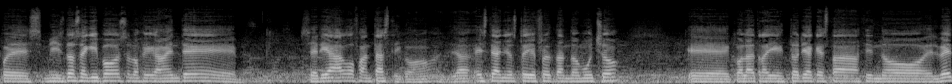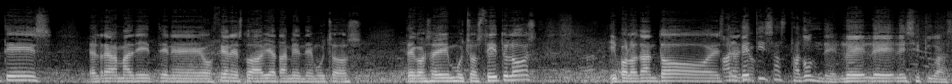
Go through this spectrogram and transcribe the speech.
pues mis dos equipos, lógicamente, sería algo fantástico. este año estoy disfrutando mucho eh, con la trayectoria que está haciendo el Betis. El Real Madrid tiene opciones todavía también de muchos de conseguir muchos títulos y por lo tanto este ¿Al año- Betis hasta dónde le, le- le sitúas?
